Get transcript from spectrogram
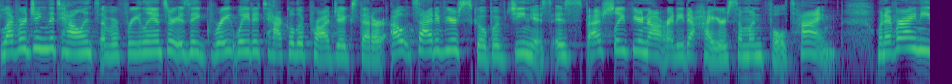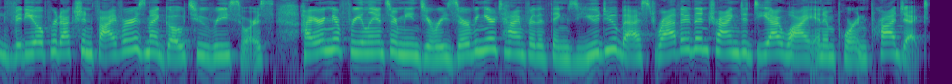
Leveraging the talents of a freelancer is a great way to tackle the projects that are outside of your scope of genius, especially if you're not ready to hire someone full time. Whenever I need video production, Fiverr is my go to resource. Hiring a freelancer means you're reserving your time for the things you do best rather than trying to DIY an important project.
